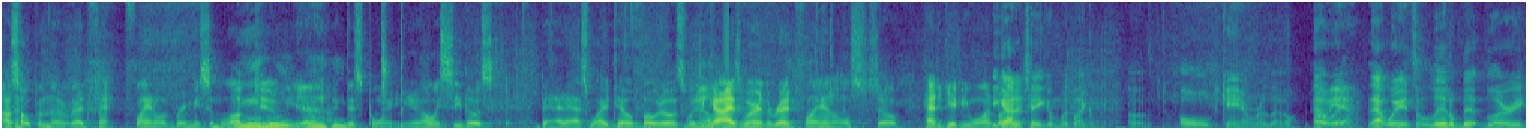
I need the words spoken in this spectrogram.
I was hoping the red flannel would bring me some luck Mm-hmm. too. You know, at this point, you always see those badass whitetail photos with Yeah. the guys wearing the red flannels. So had to get me one. you got to take them with like a, a old camera though. That Oh, way, yeah. that way it's a little bit blurry.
